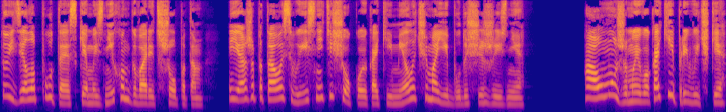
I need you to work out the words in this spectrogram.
то и дело путая, с кем из них он говорит шепотом. Я же пыталась выяснить еще кое-какие мелочи моей будущей жизни. «А у мужа моего какие привычки?»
